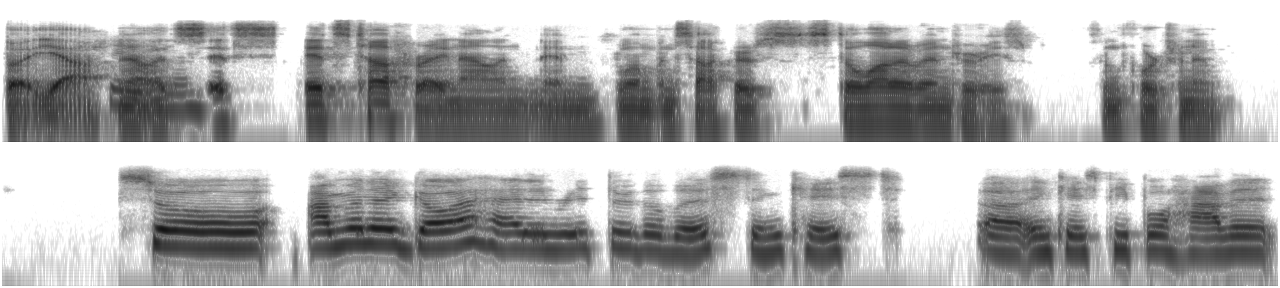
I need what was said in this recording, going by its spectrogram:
but yeah, Shame no, it's it's it's tough right now in, in women's soccer. There's still a lot of injuries. It's unfortunate. So I'm gonna go ahead and read through the list in case uh in case people haven't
